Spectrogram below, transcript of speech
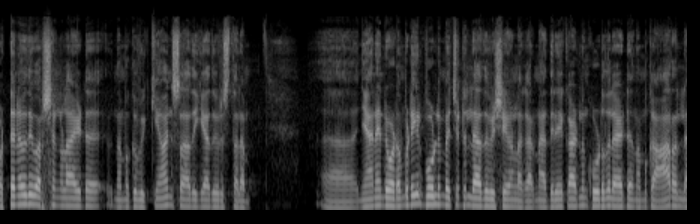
ഒട്ടനവധി വർഷങ്ങളായിട്ട് നമുക്ക് വിൽക്കാൻ സാധിക്കാത്ത ഒരു സ്ഥലം. ഞാൻ എന്റെ ഉടമ്പടിയിൽ പോലും വെച്ചിട്ടില്ലാത്ത വിഷയങ്ങളാണ് കാരണം അതിനേക്കാട്ടിലും കൂടുതലായിട്ട് നമുക്ക് ആറല്ല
